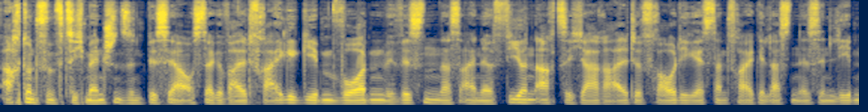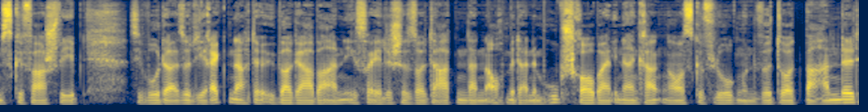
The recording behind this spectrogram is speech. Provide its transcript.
58 Menschen sind bisher aus der Gewalt freigegeben worden. Wir wissen, dass eine 84 Jahre alte Frau, die gestern freigelassen ist, in Lebensgefahr schwebt. Sie wurde also direkt nach der Übergabe an israelische Soldaten dann auch mit einem Hubschrauber in ein Krankenhaus geflogen und wird dort behandelt.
